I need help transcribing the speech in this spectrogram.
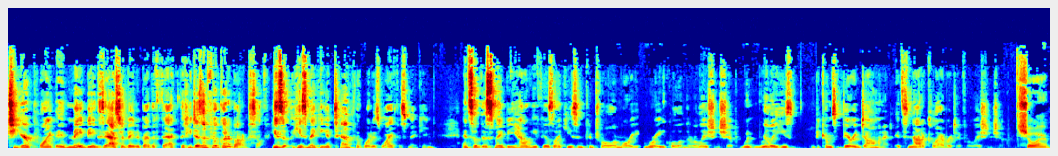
to your point, it may be exacerbated by the fact that he doesn't feel good about himself. He's he's making a tenth of what his wife is making, and so this may be how he feels like he's in control or more more equal in the relationship. When really he's becomes very dominant. It's not a collaborative relationship. Sure,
